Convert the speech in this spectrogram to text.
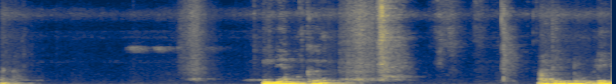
കണ്ടോ ഇനി നമുക്ക് അതിന്റെ ഉള്ളിൽ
